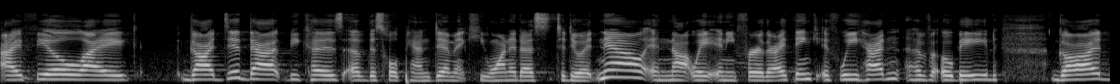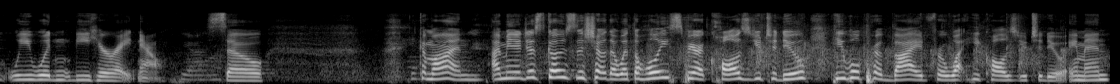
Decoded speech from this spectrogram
i feel like god did that because of this whole pandemic. He wanted us to do it now and not wait any further. I think if we hadn't have obeyed god we wouldn't be here right now. Yeah. so Come on. I mean, it just goes to show that what the Holy Spirit calls you to do, He will provide for what He calls you to do. Amen.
